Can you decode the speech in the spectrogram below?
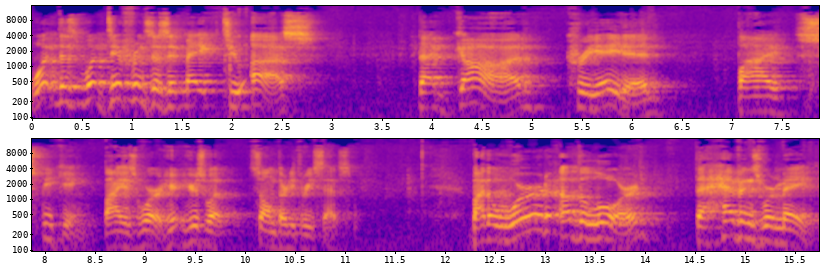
What, does, what difference does it make to us that God created by speaking, by his word? Here, here's what Psalm 33 says. By the word of the Lord, the heavens were made,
